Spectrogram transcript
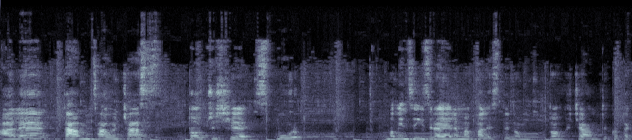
ale tam cały czas toczy się spór pomiędzy Izraelem a Palestyną. To chciałam tylko tak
